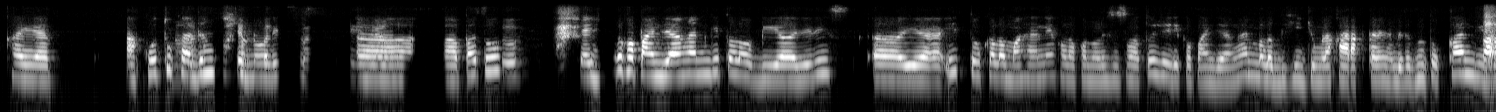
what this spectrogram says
kayak aku tuh kadang pas nulis uh, apa tuh kayak gitu kepanjangan gitu loh Bill jadi uh, ya itu kelemahannya. Kalau aku nulis sesuatu jadi kepanjangan melebihi jumlah karakter yang ditentukan jadi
